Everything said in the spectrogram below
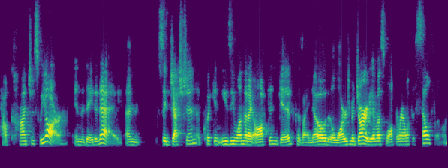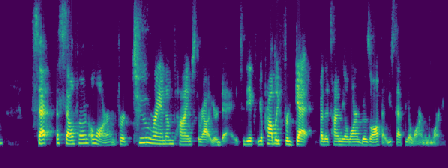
how conscious we are in the day to day. And suggestion, a quick and easy one that I often give because I know that a large majority of us walk around with a cell phone. Set a cell phone alarm for two random times throughout your day. To the you'll probably forget by the time the alarm goes off that you set the alarm in the morning.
